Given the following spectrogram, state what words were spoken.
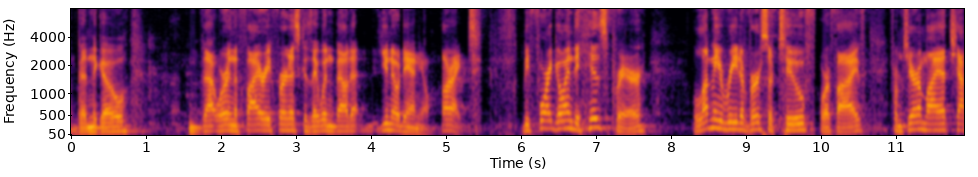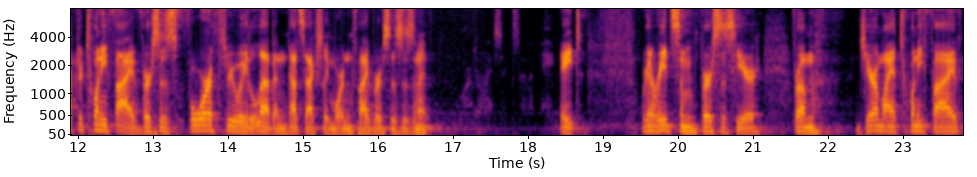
Abednego. That were in the fiery furnace because they wouldn't bow down. You know Daniel. All right. Before I go into his prayer, let me read a verse or two or five from Jeremiah chapter 25, verses 4 through 11. That's actually more than five verses, isn't it? Eight. We're going to read some verses here from Jeremiah 25.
